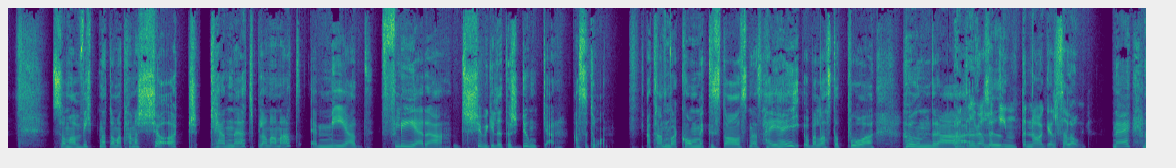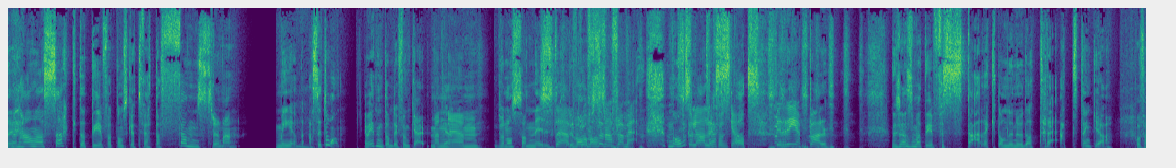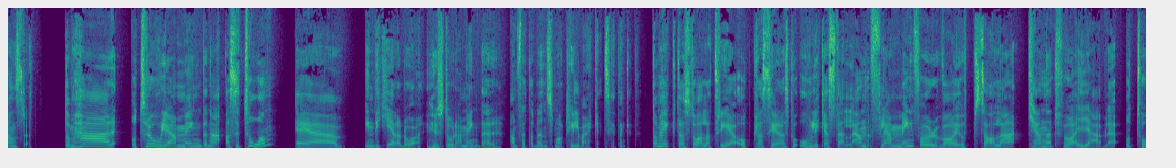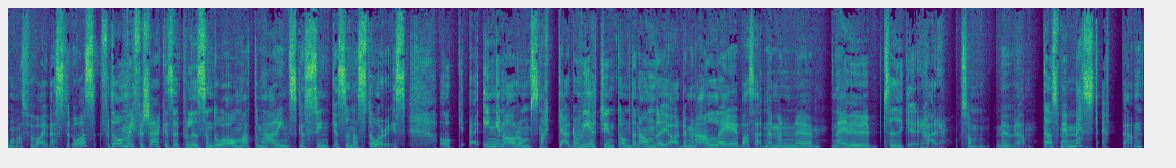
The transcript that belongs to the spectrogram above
som har vittnat om att han har kört Kenneth bland annat med flera 20 liters dunkar aceton. Att han bara kommit till Stavsnäs, hej hej, och bara lastat på 100 Han driver alltså inte nagelsalong. Nej, men han har sagt att det är för att de ska tvätta fönstren med aceton. Jag vet inte om det funkar, men ehm, det var någon som sa nej. Som- framme. någon Skulle aldrig funka. Det repar. Det känns som att det är för starkt om det nuddar trät, tänker jag, på fönstret. De här otroliga mängderna aceton eh, indikerar då hur stora mängder amfetamin som har tillverkats helt enkelt. De häktas då alla tre och placeras på olika ställen. Flemming får vara i Uppsala, Kenneth får vara i Gävle och Thomas får vara i Västerås. För de vill försäkra sig, polisen då, om att de här inte ska synka sina stories. Och eh, ingen av dem snackar. De vet ju inte om den andra gör det, men alla är bara så här, nej men eh, nej vi tiger här, som muren. Den som är mest öppen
